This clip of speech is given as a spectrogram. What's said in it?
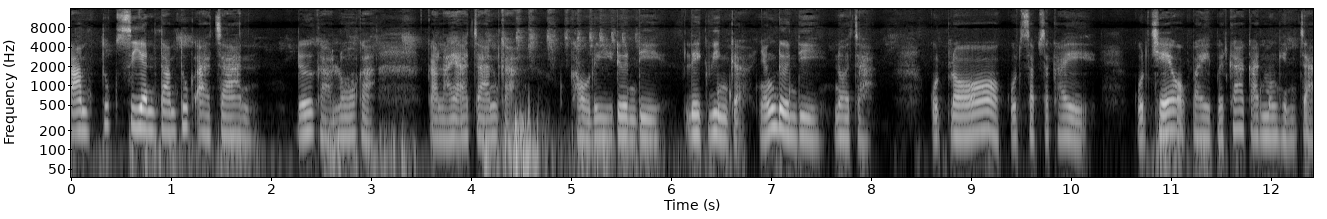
ตามทุกเซียนตามทุกอาจารย์ เด้อค่ะรอค่ะกะหลายอาจารย์กะเขาดีเดินดี เลขวิ่งกะยังเดินดีเนาะจ้ะกดรอกดซับสไครต์กดแชร์ออกไปเปิดค่าการมองเห็นจ้ะ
